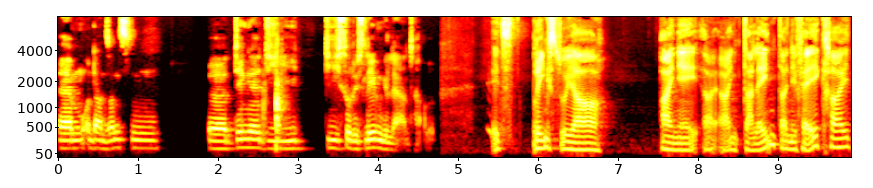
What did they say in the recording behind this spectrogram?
Ähm, und ansonsten äh, Dinge, die, die ich so durchs Leben gelernt habe. Jetzt bringst du ja eine, ein Talent, eine Fähigkeit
